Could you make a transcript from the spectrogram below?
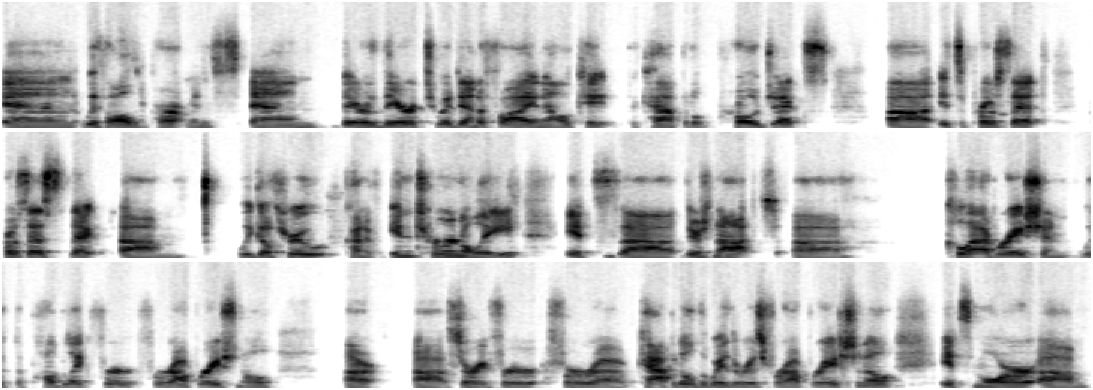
and with all the departments, and they're there to identify and allocate the capital projects. Uh, it's a process process that um, we go through kind of internally. It's uh, there's not uh, collaboration with the public for for operational. Uh, uh, sorry for for uh, capital the way there is for operational. It's more um,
